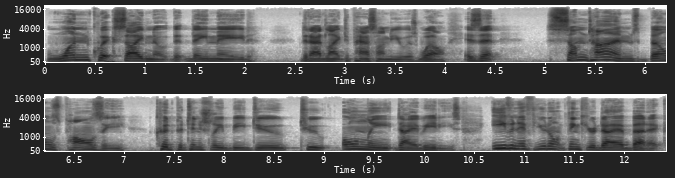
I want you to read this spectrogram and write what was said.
one quick side note that they made that I'd like to pass on to you as well is that sometimes Bell's palsy could potentially be due to only diabetes. Even if you don't think you're diabetic,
